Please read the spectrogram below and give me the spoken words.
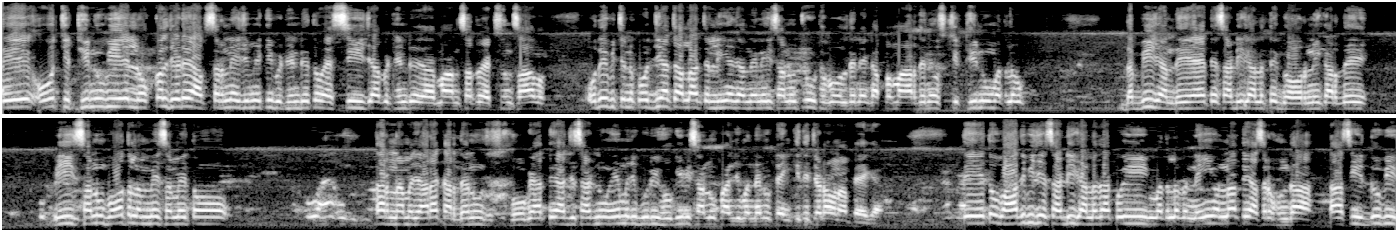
ਤੇ ਉਹ ਚਿੱਠੀ ਨੂੰ ਵੀ ਇਹ ਲੋਕਲ ਜਿਹੜੇ ਅਫਸਰ ਨੇ, ਜਿਵੇਂ ਕਿ ਬਠਿੰਡੇ ਤੋਂ ਐਸਸੀ ਜਾਂ ਬਠਿੰਡੇ ਮਾਨਸਾ ਤੋਂ ਐਕਸ਼ਨ ਸਾਹਿਬ, ਉਹਦੇ ਵਿੱਚ ਨਕੋਜੀਆਂ ਚਾਲਾਂ ਚੱਲੀਆਂ ਜਾਂਦੇ ਨੇ ਸਾਨੂੰ ਝੂਠ ਬੋਲਦੇ ਨੇ, ਗੱਪ ਮਾਰਦੇ ਨੇ। ਉਸ ਚਿੱਠੀ ਨੂੰ ਮਤਲਬ ਦੱਬੀ ਜਾਂਦੇ ਐ ਤੇ ਸਾਡੀ ਗੱਲ ਤੇ ਗੌਰ ਨਹੀਂ ਕਰਦੇ ਵੀ ਸਾਨੂੰ ਬਹੁਤ ਲੰਮੇ ਸਮੇਂ ਤੋਂ ਧਰਨਾ ਮਜਾਰਾ ਕਰਦਿਆਂ ਨੂੰ ਹੋ ਗਿਆ ਤੇ ਅੱਜ ਸਾਨੂੰ ਇਹ ਮਜਬੂਰੀ ਹੋ ਗਈ ਵੀ ਸਾਨੂੰ ਪੰਜ ਬੰਦਿਆਂ ਨੂੰ ਟੈਂਕੀ ਤੇ ਚੜਾਉਣਾ ਪੈ ਗਿਆ। ਤੇ ਇਹ ਤੋਂ ਬਾਅਦ ਵੀ ਜੇ ਸਾਡੀ ਗੱਲ ਦਾ ਕੋਈ ਮਤਲਬ ਨਹੀਂ ਉਹਨਾਂ ਤੇ ਅਸਰ ਹੁੰਦਾ ਤਾਂ ਅਸੀਂ ਇਦੋਂ ਵੀ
